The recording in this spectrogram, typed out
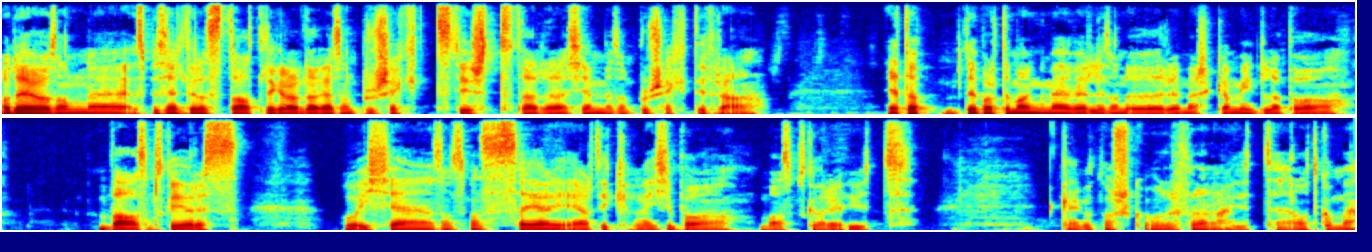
Og det er jo sånn, eh, spesielt i det statlige, grad, der det er sånn prosjektstyrt, der det kommer sånn prosjekt ifra et departement med veldig sånn øremerka midler på hva som skal gjøres, og ikke, sånn som man sier i artikkelen, ikke på hva som skal være ut Hva er godt norsk ord for å? Ut eh, outcome,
